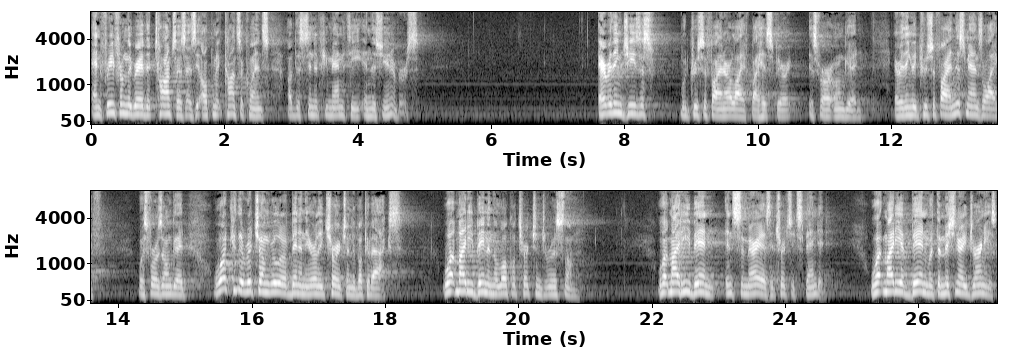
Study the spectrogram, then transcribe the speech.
and free from the grave that taunts us as the ultimate consequence of the sin of humanity in this universe. Everything Jesus would crucify in our life by his Spirit is for our own good. Everything he'd crucify in this man's life was for his own good. What could the rich young ruler have been in the early church in the book of Acts? What might he have been in the local church in Jerusalem? What might he have been in Samaria as the church expanded? What might he have been with the missionary journeys?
